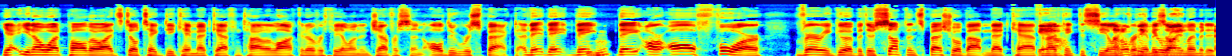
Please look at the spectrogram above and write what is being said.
Yeah, you know what, Paul? Though I'd still take DK Metcalf and Tyler Lockett over Thielen and Jefferson. All due respect, they they they mm-hmm. they are all four very good, but there's something special about Metcalf, yeah. and I think the ceiling for him is right. unlimited.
